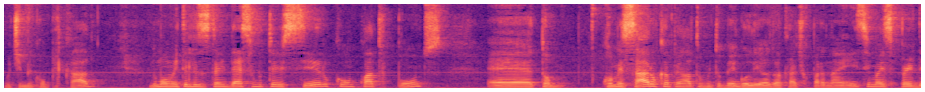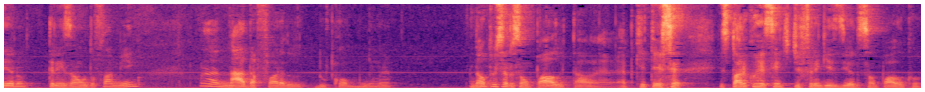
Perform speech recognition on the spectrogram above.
um time complicado. No momento eles estão em 13º com 4 pontos. É, começaram o campeonato muito bem, goleando o Atlético Paranaense, mas perderam 3 a 1 do Flamengo. É nada fora do, do comum, né? Não por ser o São Paulo e tal, é, é porque tem esse histórico recente de freguesia do São Paulo com,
